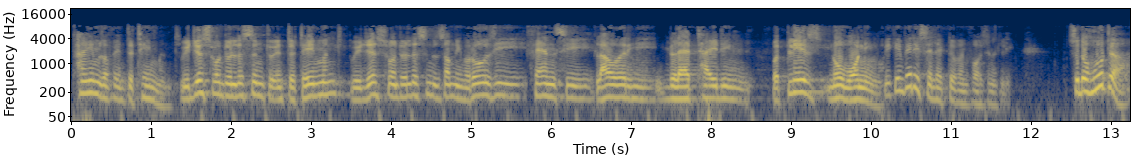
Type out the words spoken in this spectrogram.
times of entertainment. We just want to listen to entertainment. We just want to listen to something rosy, fancy, flowery, glad tiding. But please, no warning. Became very selective, unfortunately. So the hooter,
